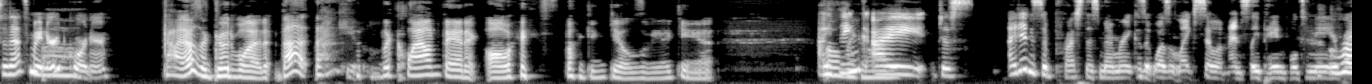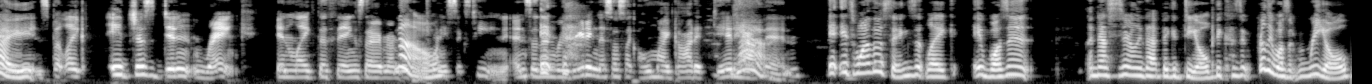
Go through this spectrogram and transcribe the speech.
So that's my nerd Oh. corner. God, that was a good one. That Thank you. the clown panic always fucking kills me. I can't. I Oh think I just I didn't suppress this memory because it wasn't like so immensely painful to me, Right. means, but like it just didn't rank in like the things that I remember No. from 2016. And so then It- uh, rereading this, I was like, oh my god, it did Yeah. happen. it, it's one of those things that like it wasn't necessarily that big a deal because it really wasn't real.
